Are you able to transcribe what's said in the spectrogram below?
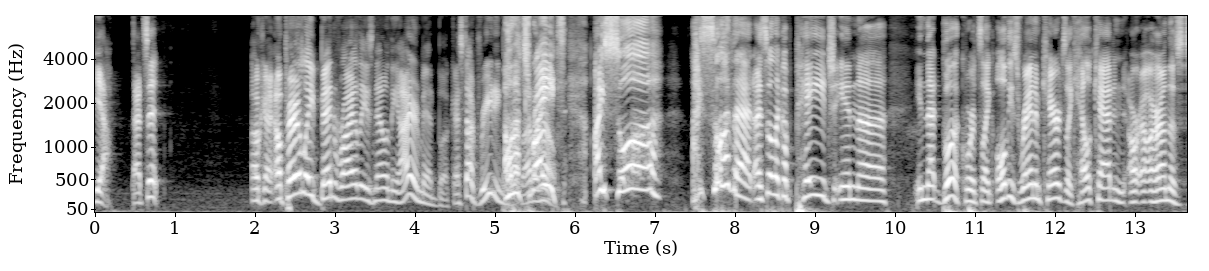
Yeah, that's it. Okay. Apparently Ben Reilly is now in the Iron Man book. I stopped reading. Oh, this, that's I don't know. right. I saw I saw that. I saw like a page in uh in that book where it's like all these random characters like Hellcat and are, are on this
